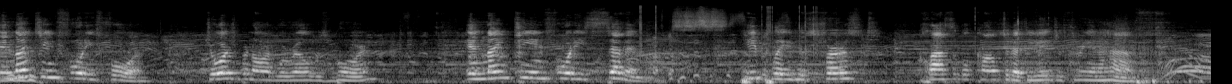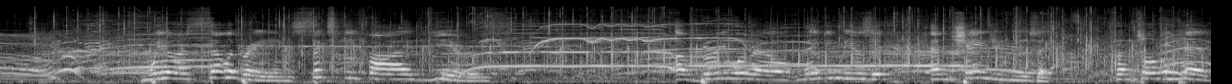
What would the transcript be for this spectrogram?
In 1944, George Bernard Worrell was born. In 1947, he played his first classical concert at the age of three and a half. We are celebrating 65 years of Bernie Worrell making music and changing music. From Talking Heads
